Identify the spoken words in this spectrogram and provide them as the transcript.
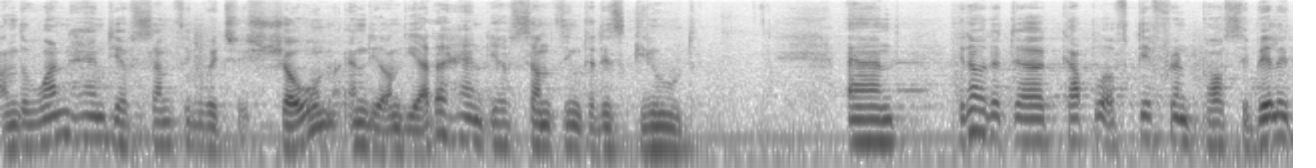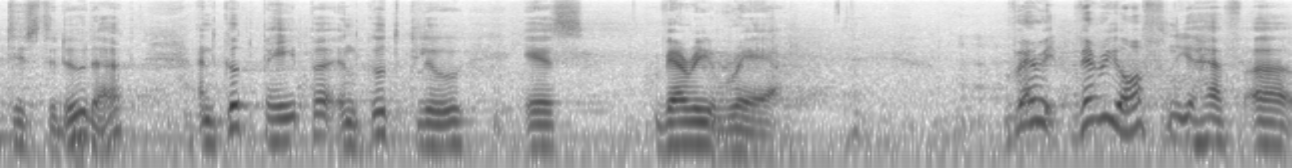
On the one hand, you have something which is shown, and on the other hand, you have something that is glued. And you know that there are a couple of different possibilities to do that, and good paper and good glue is very rare very, very often you have a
